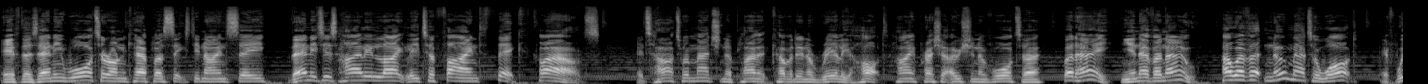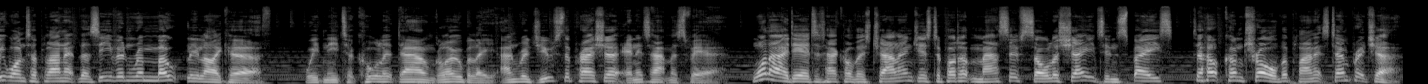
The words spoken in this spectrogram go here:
If there's any water on Kepler 69c, then it is highly likely to find thick clouds. It's hard to imagine a planet covered in a really hot, high pressure ocean of water, but hey, you never know. However, no matter what, if we want a planet that's even remotely like Earth, we'd need to cool it down globally and reduce the pressure in its atmosphere. One idea to tackle this challenge is to put up massive solar shades in space to help control the planet's temperature.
